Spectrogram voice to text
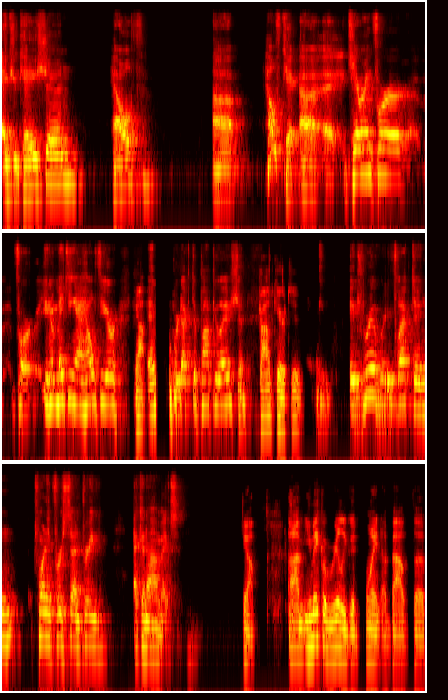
education, health, uh, healthcare, uh, caring for for you know making a healthier yeah. and productive population. Childcare too. It's really reflecting 21st century economics. Yeah, um, you make a really good point about the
